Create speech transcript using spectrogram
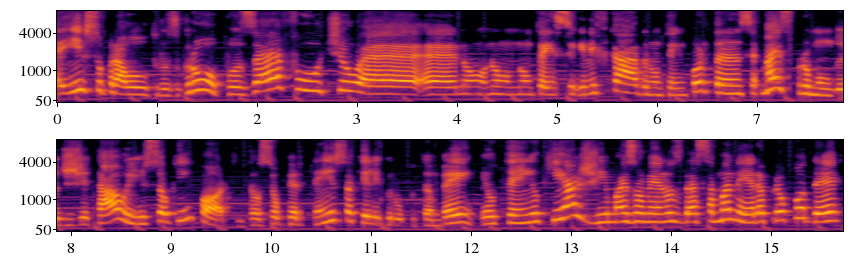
isso para outros grupos é fútil, é, é não, não, não tem significado, não tem importância. Mas para o mundo digital, isso é o que importa. Então, se eu pertenço àquele grupo também, eu tenho que agir mais ou menos dessa maneira para eu poder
